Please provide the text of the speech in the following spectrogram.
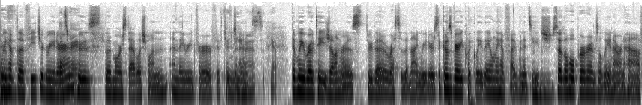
We have the featured reader, right. who's the more established one, and they read for 15, 15 minutes. minutes. Yep. Then we rotate genres through the rest of the nine readers. It goes very quickly. They only have five minutes Mm-hmm. each. So the whole program's only an hour and a half.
